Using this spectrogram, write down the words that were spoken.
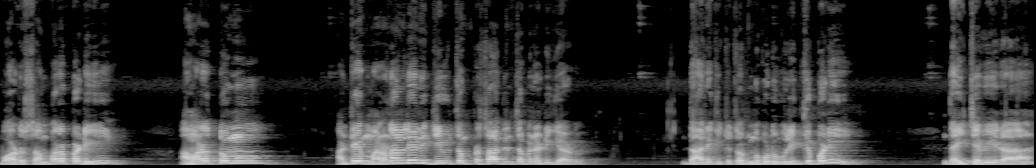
వాడు సంబరపడి అమరత్వము అంటే మరణం లేని జీవితం ప్రసాదించమని అడిగాడు. దానికి చతుర్ముఖుడు ఉలిక్కిపడి దైత్యవీర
